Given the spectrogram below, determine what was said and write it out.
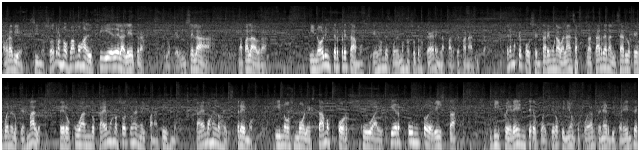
Ahora bien, si nosotros nos vamos al pie de la letra de lo que dice la, la palabra y no lo interpretamos, es donde podemos nosotros caer en la parte fanática. Tenemos que sentar en una balanza, tratar de analizar lo que es bueno y lo que es malo, pero cuando caemos nosotros en el fanatismo, caemos en los extremos y nos molestamos por cualquier punto de vista diferente o cualquier opinión que puedan tener diferente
